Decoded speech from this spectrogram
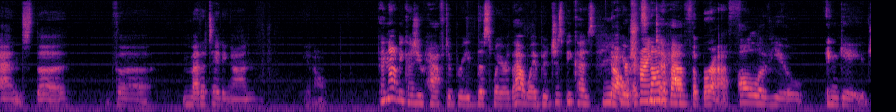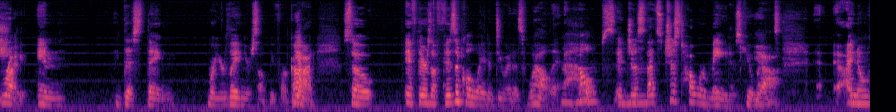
and the the meditating on, you know, and not because you have to breathe this way or that way, but just because no, You're trying to have the breath. all of you engage Right. in this thing where you're laying yourself before God. Yeah. So if there's a physical way to do it as well, it Mhm. helps. It just Mhm. that's just how we're made as humans. Yeah. I know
